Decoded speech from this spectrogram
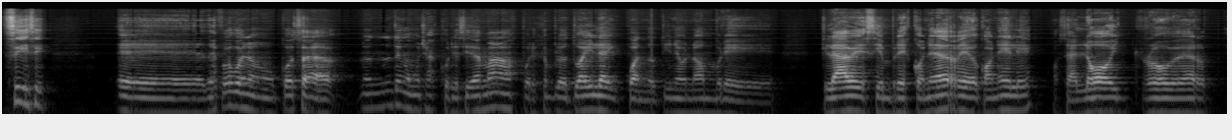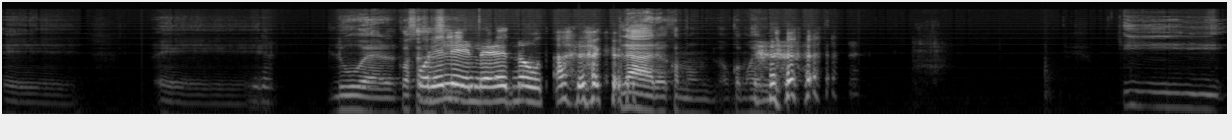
Sí, sí. Eh, después, bueno, cosa. No, no tengo muchas curiosidades más. Por ejemplo, Twilight, cuando tiene un nombre clave, siempre es con R o con L. O sea, Lloyd, Robert, eh, eh. Luger, cosas Por así. el Death Note. Ah. Claro, es como, un- como él. Y,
